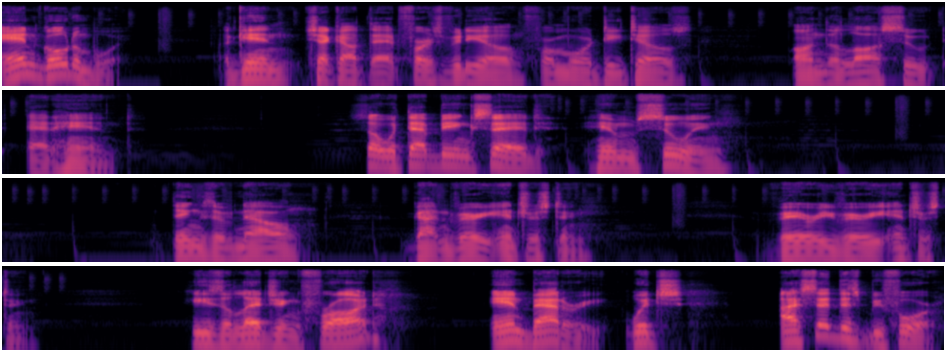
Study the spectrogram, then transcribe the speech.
and Golden Boy. Again, check out that first video for more details on the lawsuit at hand. So, with that being said, him suing, things have now gotten very interesting. Very, very interesting. He's alleging fraud and battery, which I said this before.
